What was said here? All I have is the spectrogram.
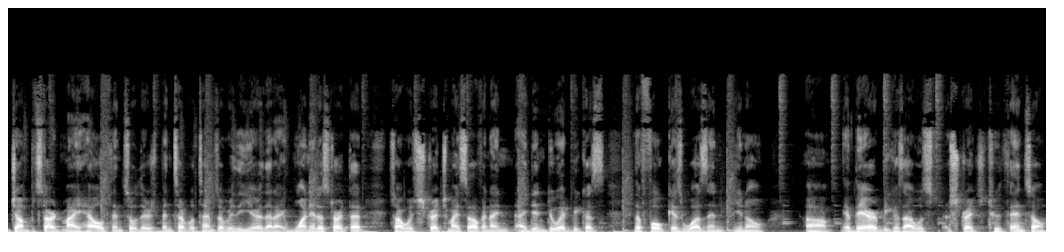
jumpstart my health, and so there's been several times over the year that I wanted to start that, so I would stretch myself, and I I didn't do it because the focus wasn't, you know um, there because I was stretched too thin. So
